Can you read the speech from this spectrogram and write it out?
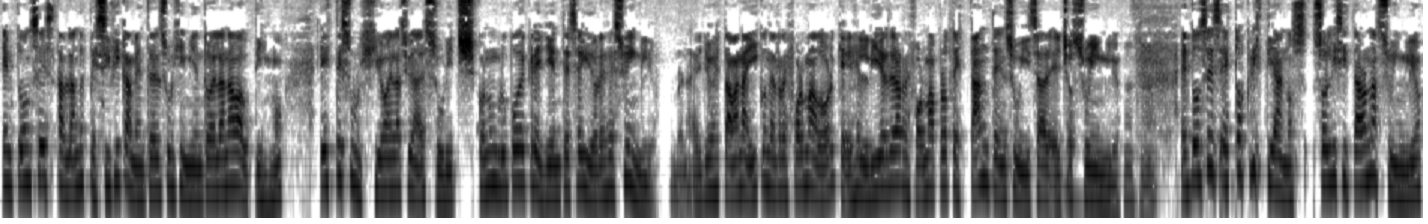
Entonces, hablando específicamente del surgimiento del anabautismo, este surgió en la ciudad de Zurich con un grupo de creyentes seguidores de Zwinglio. Ellos estaban ahí con el reformador, que es el líder de la reforma protestante en Suiza, de hecho Zwinglio. Entonces, estos cristianos solicitaron a Zwinglio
